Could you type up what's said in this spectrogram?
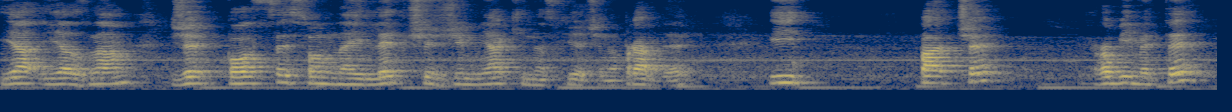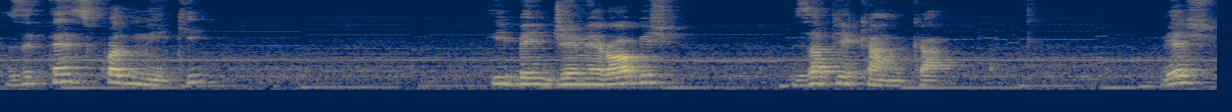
ja, ja znam, że w Polsce są najlepsze ziemniaki na świecie, naprawdę. I patrzę, robimy te z te składniki i będziemy robić zapiekanka. Wiesz,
